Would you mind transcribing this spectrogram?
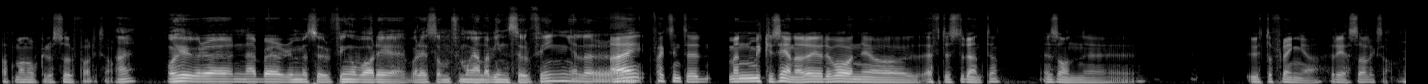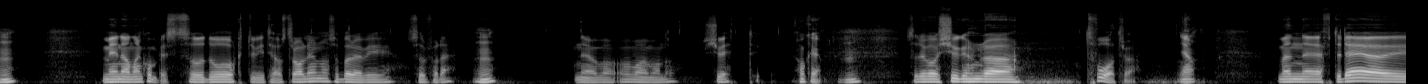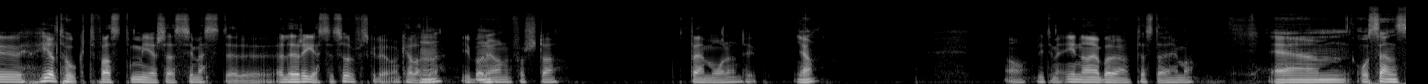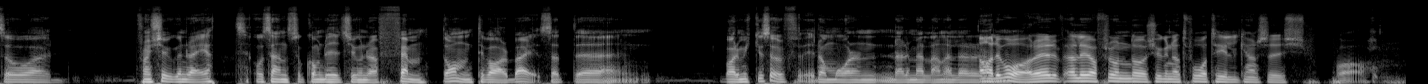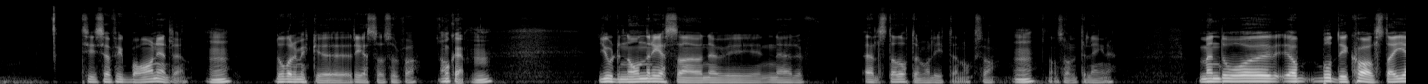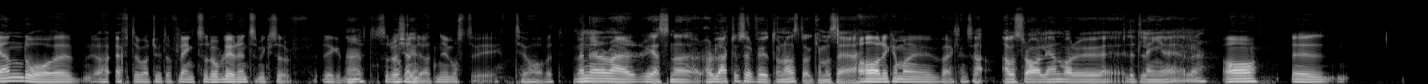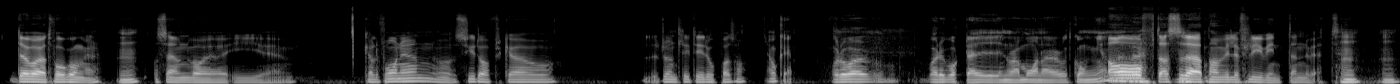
att man åker och surfar. Liksom. Nej. Och hur, eh, när började du med surfing och var det, var det som för många andra windsurfing eller? Nej, faktiskt inte. Men mycket senare, det var när jag, efter studenten, en sån eh, ut och flänga resa liksom. Mm. Med en annan kompis. Så då åkte vi till Australien och så började vi surfa där. Mm. När jag var, vad var man då? 21 typ. Okej. Mm. Så det var 2002 tror jag. Ja. Men eh, efter det är jag helt hooked fast mer så semester eller resesurf skulle jag kalla det. Mm. I början, första fem åren typ. Ja. Ja, lite mer. Innan jag började testa här hemma. Ehm, och sen så från 2001 och sen så kom du hit 2015 till Varberg så att eh, var det mycket surf i de åren däremellan eller? Ja det var det. Eller ja, från då 2002 till kanske ja, tills jag fick barn egentligen. Mm. Då var det mycket resa och surfa. Okej. Mm. Gjorde någon resa när, vi, när äldsta dottern var liten också. Mm. någon som lite längre. Men då, jag bodde i Karlstad igen då efter att ha varit ute och flängt så då blev det inte så mycket surf regelbundet. Nej, Så då okej. kände jag att nu måste vi till havet. Men när de här resorna, har du lärt dig surfa utomlands då kan man säga? Ja det kan man ju verkligen säga. Australien var du lite längre eller? Ja, eh, där var jag två gånger. Mm. Och sen var jag i eh, Kalifornien och Sydafrika och runt lite i Europa. Okej. Och då var, var du borta i några månader åt gången? Ja, eller? oftast sådär att man ville fly vintern, du vet. Mm. Mm.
